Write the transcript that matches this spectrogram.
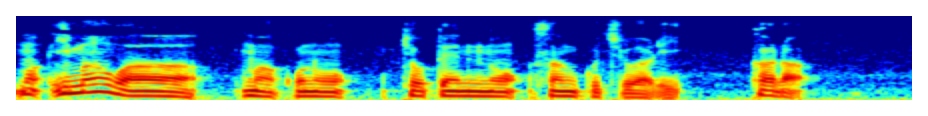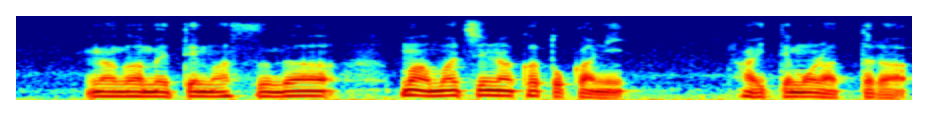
まあ、今は、まあ、この拠点のサンクチュアリから眺めてますが、まあ、街中とかに入ってもらったら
